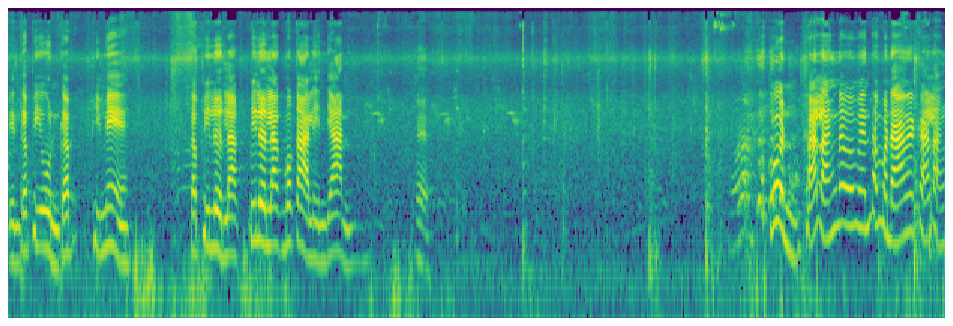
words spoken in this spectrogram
เล่นกับพี่อุ่นกับพี่แม่ กับพี่เลิศลัก พี่เลิศลักบ่กล้าเล่นย่านคุณขาหลังนะบ่แม่นธรรมดานะขาหลัง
